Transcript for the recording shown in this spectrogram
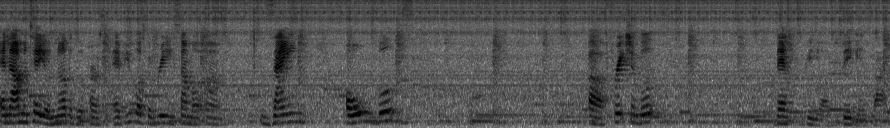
and I'm gonna tell you another good person. If you was to read some of um, Zane's old books, uh, friction books, That's you a big insight.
